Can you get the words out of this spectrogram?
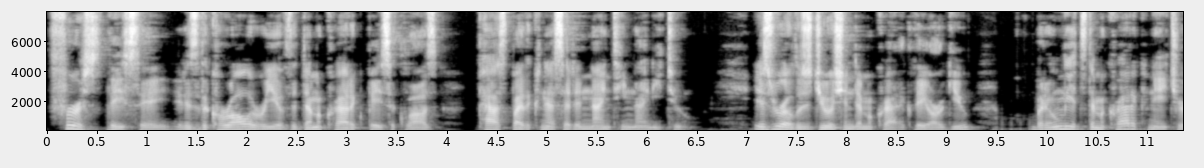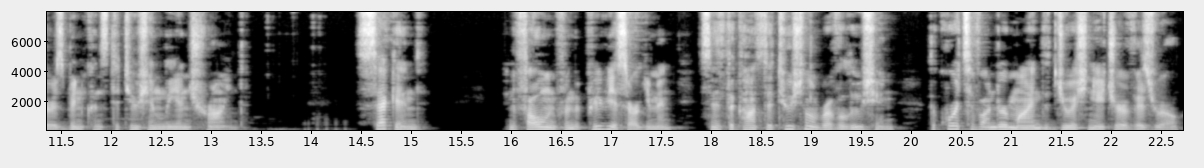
First, they say, it is the corollary of the democratic basic laws passed by the Knesset in 1992. Israel is Jewish and democratic, they argue, but only its democratic nature has been constitutionally enshrined. Second, and following from the previous argument, since the constitutional revolution, the courts have undermined the Jewish nature of Israel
